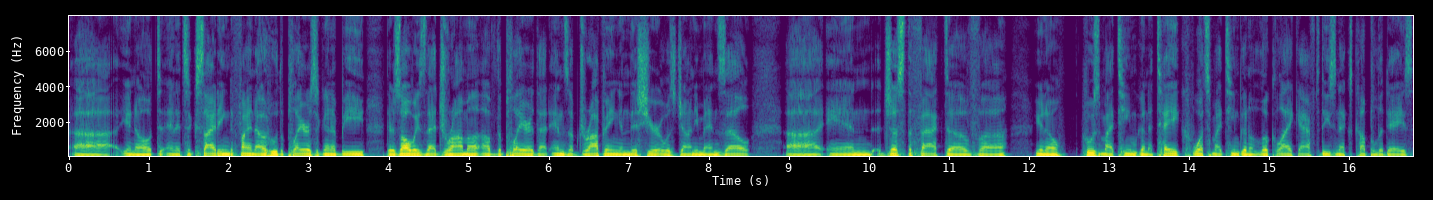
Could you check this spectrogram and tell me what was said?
uh, you know, to, and it's exciting to find out who the players are going to be. There's always that drama of the player that ends up dropping, and this year it was Johnny Manziel, uh, and just the fact of, uh, you know, who's my team going to take, what's my team going to look like after these next couple of days,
